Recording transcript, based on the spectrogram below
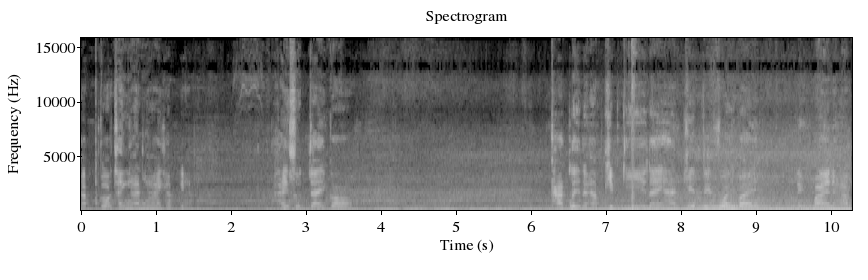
ครับก็ใช้งานง่ายครับเนี่ย ใครสนใจก็ ทักเลยนะครับ คลิปนี้ได้ฮาร์ดเคสสวยๆไปหนึ่งใบนะครับ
